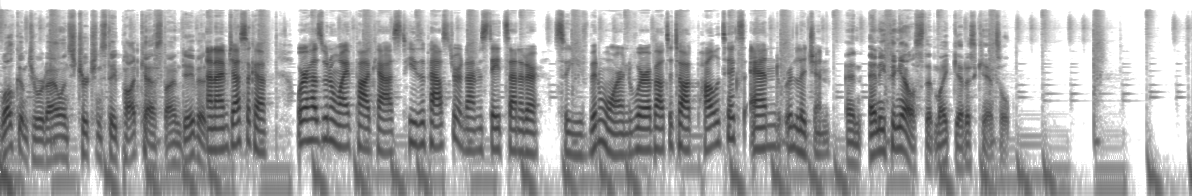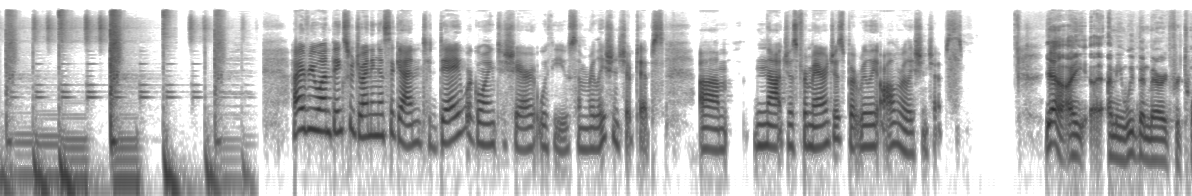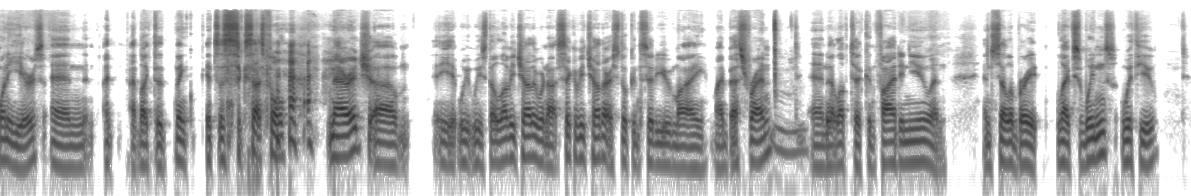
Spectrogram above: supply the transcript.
Welcome to Rhode Island's Church and State Podcast. I'm David. And I'm Jessica. We're a husband and wife podcast. He's a pastor and I'm a state senator. So you've been warned. We're about to talk politics and religion. And anything else that might get us canceled. Hi, everyone. Thanks for joining us again. Today, we're going to share with you some relationship tips, um, not just for marriages, but really all relationships. Yeah, I I mean we've been married for 20 years, and I, would like to think it's a successful marriage. Um, we, we still love each other. We're not sick of each other. I still consider you my my best friend, mm. and I love to confide in you and and celebrate life's wins with you.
